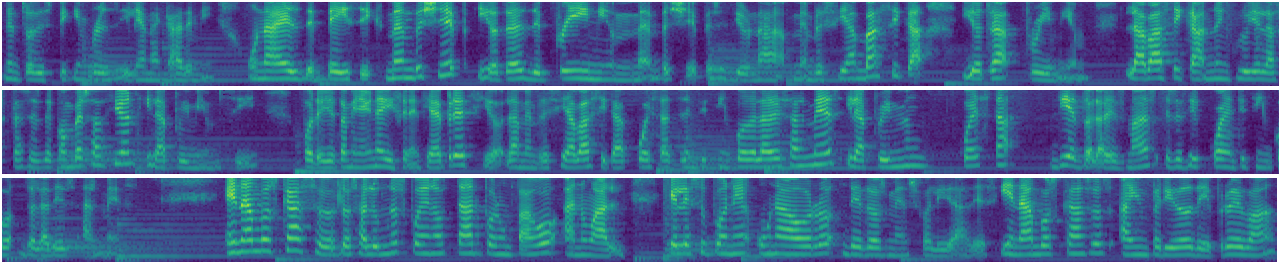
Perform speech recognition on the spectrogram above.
dentro de Speaking Brazilian Academy. Una es de Basic Membership y otra es de Premium Membership, es decir, una membresía básica y otra Premium. La básica no incluye las clases de conversación y la Premium sí. Por ello también hay una diferencia de precio. La membresía básica cuesta 35 dólares al mes y la Premium cuesta 10 dólares más, es decir, 45 dólares al mes. En ambos casos, los alumnos pueden optar por un pago anual, que les supone un ahorro de dos mensualidades. Y en ambos casos hay un periodo de prueba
